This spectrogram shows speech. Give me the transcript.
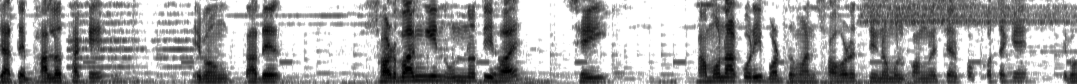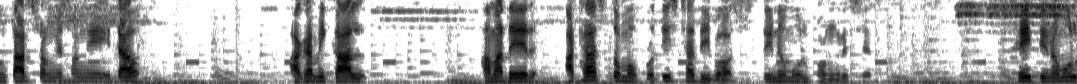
যাতে ভালো থাকে এবং তাদের সর্বাঙ্গীন উন্নতি হয়, সেই কামনা করি বর্ধমান শহরের তৃণমূল কংগ্রেসের পক্ষ থেকে এবং তার সঙ্গে সঙ্গে এটাও আগামীকাল আমাদের আঠাশতম প্রতিষ্ঠা দিবস তৃণমূল কংগ্রেসের। সেই তৃণমূল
